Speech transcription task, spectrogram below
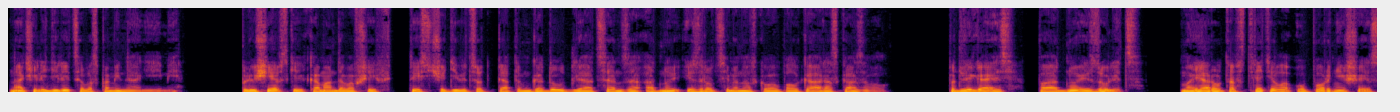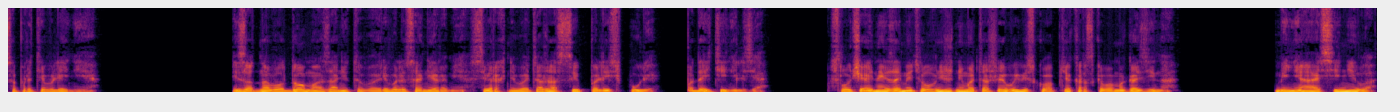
начали делиться воспоминаниями. Плющевский, командовавший в 1905 году для ценза одной из род Семеновского полка, рассказывал. Подвигаясь по одной из улиц моя рота встретила упорнейшее сопротивление. Из одного дома, занятого революционерами, с верхнего этажа сыпались пули. Подойти нельзя. Случайно я заметил в нижнем этаже вывеску аптекарского магазина. Меня осенило.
